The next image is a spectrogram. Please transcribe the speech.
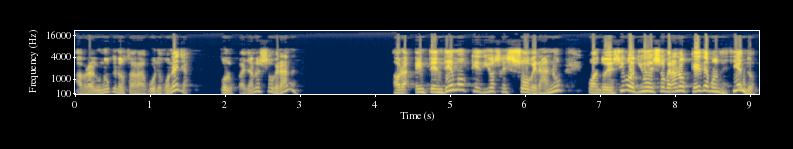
Habrá alguno que no estará de acuerdo con ella, con lo cual ya no es soberana. Ahora, entendemos que Dios es soberano. Cuando decimos Dios es soberano, ¿qué estamos diciendo?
